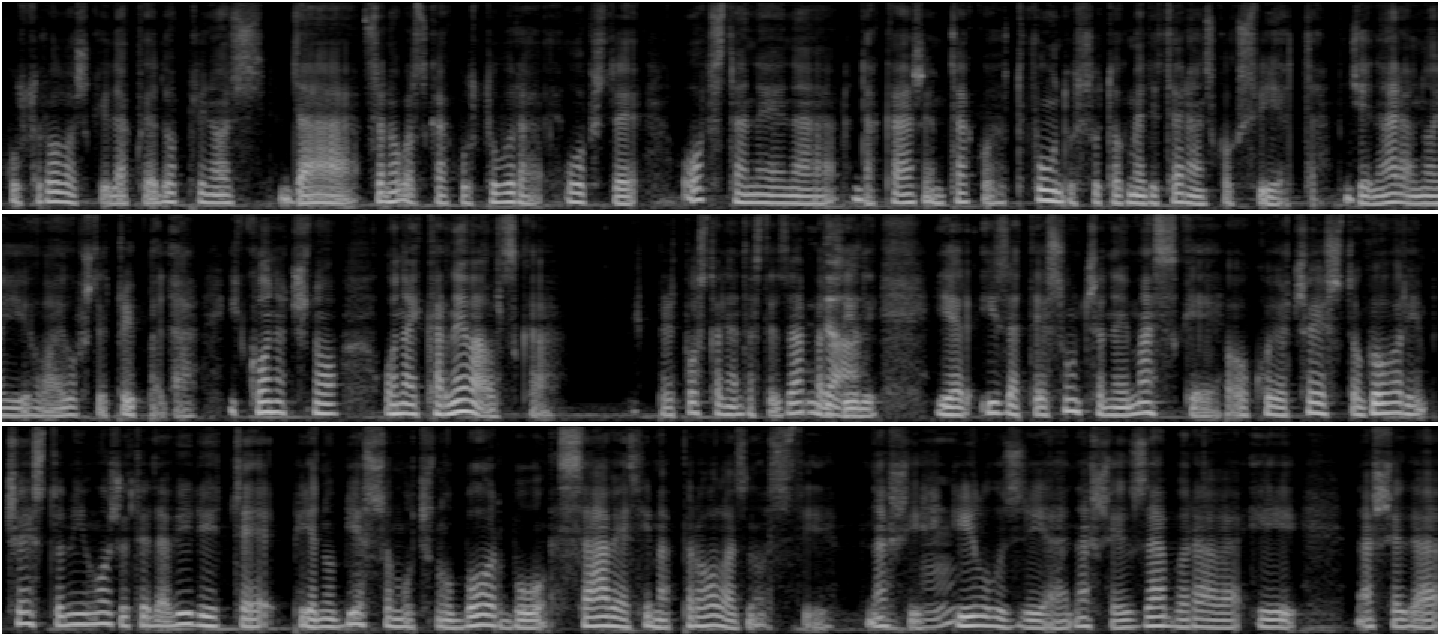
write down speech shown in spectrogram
kulturološki dakle doprinos da crnogorska kultura uopšte opstane na da kažem tako fundusu tog mediteranskog svijeta gdje naravno i ovaj uopšte pripada i konačno onaj karnevalska pretpostavljam da ste zapazili, da. jer iza te sunčane maske o kojoj često govorim, često mi možete da vidite jednu bjesomučnu borbu savjetima prolaznosti, naših mm -hmm. iluzija, našeg zaborava i našega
